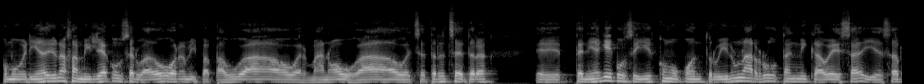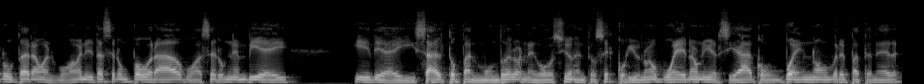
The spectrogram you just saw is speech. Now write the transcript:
como venía de una familia conservadora, mi papá abogado, hermano abogado, etcétera, etcétera, eh, tenía que conseguir como construir una ruta en mi cabeza y esa ruta era, bueno, voy a venir a hacer un posgrado, voy a hacer un MBA y de ahí salto para el mundo de los negocios. Entonces cogí una buena universidad con un buen nombre para tener,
